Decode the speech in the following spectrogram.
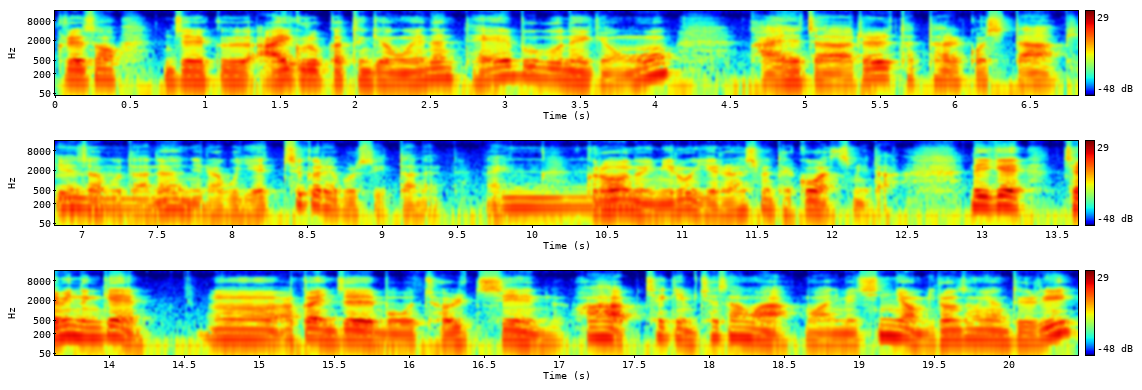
그래서 이제 그 I 그룹 같은 경우에는 대부분의 경우 가해자를 탓할 것이다 피해자보다는이라고 예측을 해볼 수 있다는 네, 음. 그런 의미로 이해를 하시면 될 것 같습니다. 근데 이게 재밌는 게 음, 아까 이제 뭐 절친, 화합, 책임, 최상화, 뭐 아니면 신념 이런 성향들이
